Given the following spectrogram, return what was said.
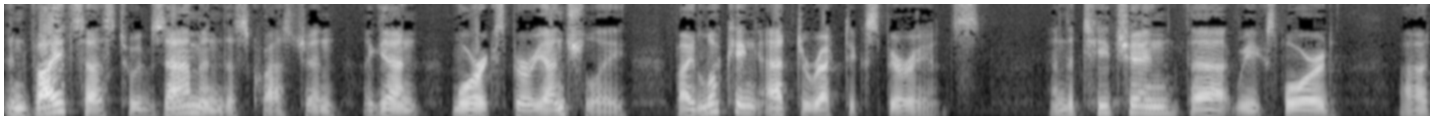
invites us to examine this question, again, more experientially, by looking at direct experience. And the teaching that we explored uh,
